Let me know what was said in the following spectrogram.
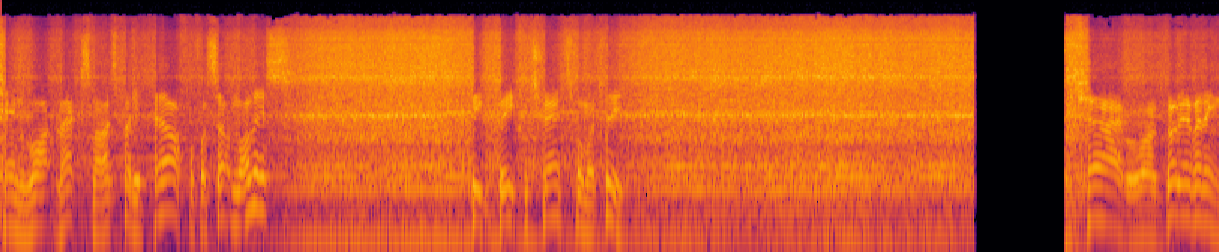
10 watt maximum, It's pretty powerful for something like this. Big beefy transformer too. Okay, well I've got everything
